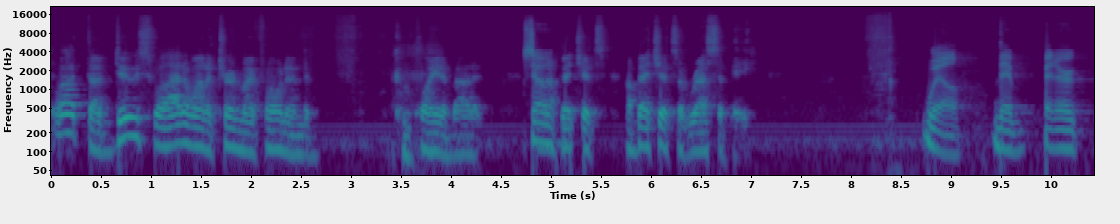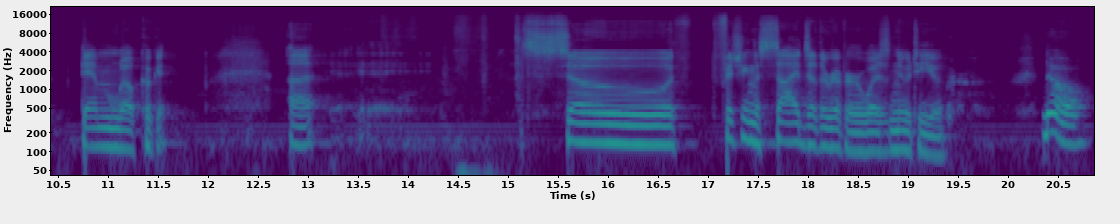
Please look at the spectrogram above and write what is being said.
What the deuce? Well, I don't want to turn my phone in to complain about it. So I bet you it's I bet you it's a recipe. Well, they better damn well cook it. Uh, so fishing the sides of the river was new to you. No,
